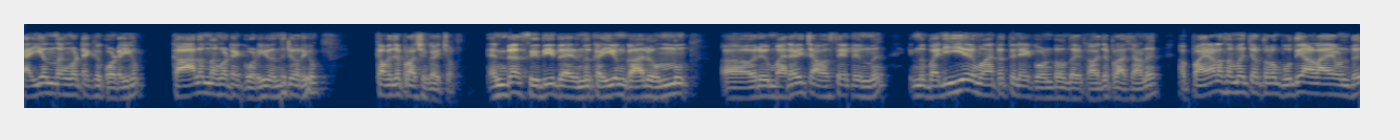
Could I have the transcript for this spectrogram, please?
കൈയൊന്ന് അങ്ങോട്ടേക്ക് കുടയും കാലൊന്ന് അങ്ങോട്ടേക്ക് കുടയും. എന്നിട്ട് പറയും കവചപ്രാവശ്യം കഴിച്ചോ. എന്റെ സ്ഥിതി ഇതായിരുന്നു കൈയും കാലും ഒന്നും ഒരു മരവിച്ച അവസ്ഥയിൽ നിന്ന് ഇന്ന് വലിയൊരു മാറ്റത്തിലേക്ക് കൊണ്ടുവന്നത് കവചപ്രാശാണ് അപ്പൊ അയാളെ സംബന്ധിച്ചിടത്തോളം പുതിയ ആളായതുകൊണ്ട്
